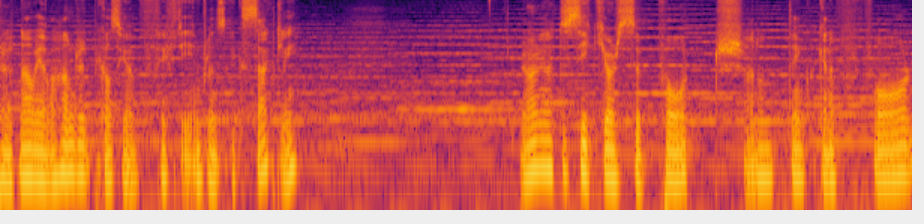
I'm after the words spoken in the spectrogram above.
Right now we have 100 because you have 50 influence exactly. We are gonna have to seek your support. I don't think we can afford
